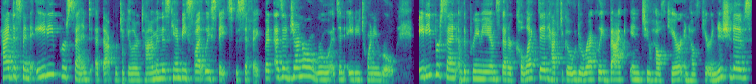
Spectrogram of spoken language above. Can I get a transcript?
had to spend 80% at that particular time. And this can be slightly state specific, but as a general rule, it's an 80 20 rule. 80% of the premiums that are collected have to go directly back into healthcare and healthcare initiatives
